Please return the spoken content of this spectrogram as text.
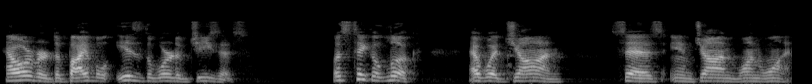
However, the Bible is the Word of Jesus. Let's take a look at what John says in John 1 1.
